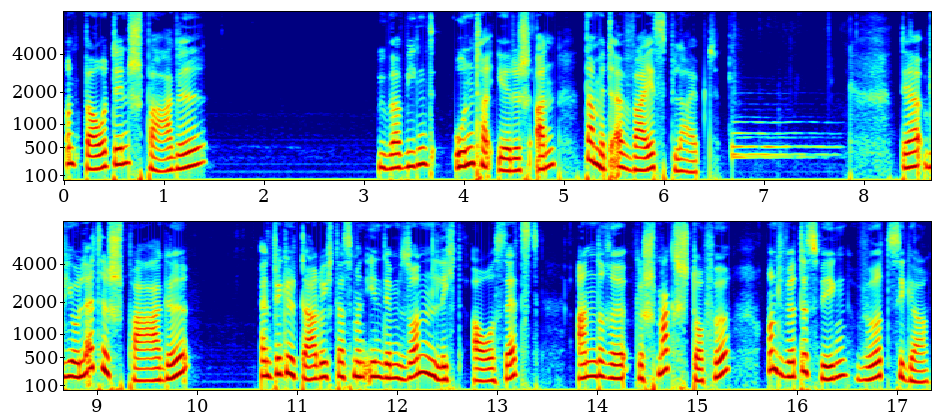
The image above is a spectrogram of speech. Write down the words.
und baut den Spargel überwiegend unterirdisch an, damit er weiß bleibt. Der violette Spargel entwickelt dadurch, dass man ihn dem Sonnenlicht aussetzt, andere Geschmacksstoffe und wird deswegen würziger.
